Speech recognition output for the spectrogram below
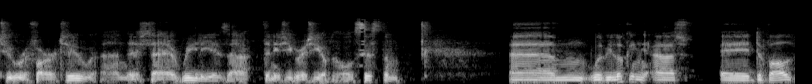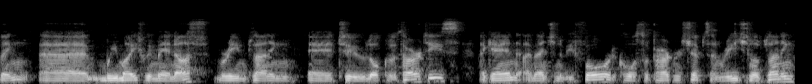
to refer to, and it uh, really is the nitty gritty of the whole system. Um, we'll be looking at uh, devolving, um, we might, we may not, marine planning uh, to local authorities. Again, I mentioned it before, the coastal partnerships and regional planning.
